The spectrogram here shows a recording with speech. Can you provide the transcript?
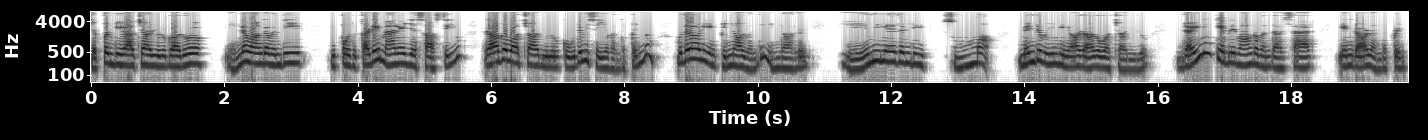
செப்பண்டி ஆச்சாரியுலு காரோ என்ன வாங்க வந்தீர்? இப்போது கடை மேனேஜர் சாஸ்திரியும் ராகவாச்சாரியுலுக்கு உதவி செய்ய வந்த பெண்ணும் முதலாளியின் பின்னால் வந்து நின்றார்கள். ஏமி லேதண்டி சும்மா. மென்று விழுங்கினார் ராகவாச்சாரியுலு. டைனிங் டேபிள் வாங்க வந்தார் சார் என்றாள் அந்த பெண்.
